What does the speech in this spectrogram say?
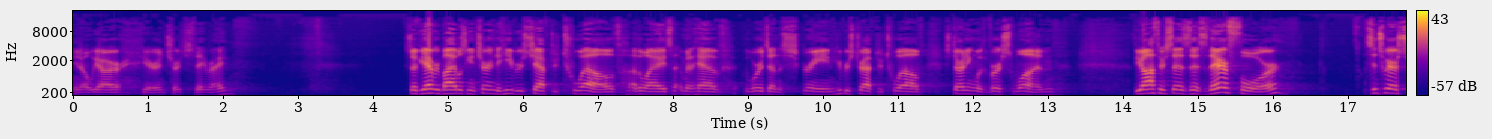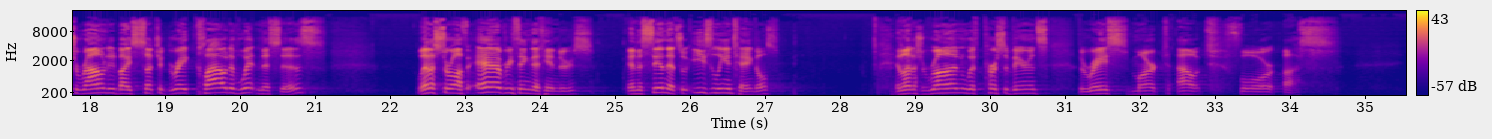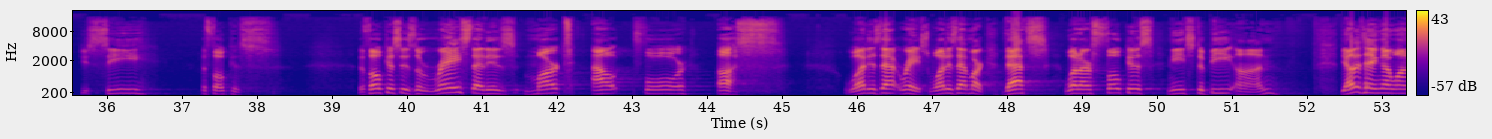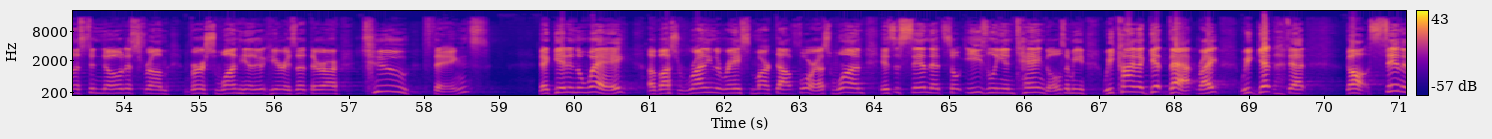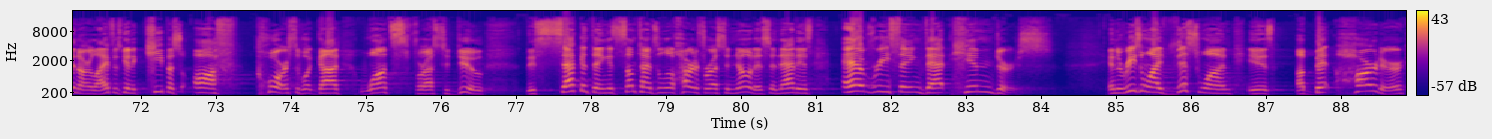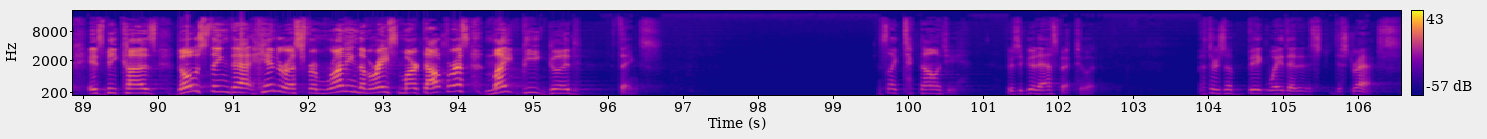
You know, we are here in church today, right? So if you have your Bibles, you can turn to Hebrews chapter 12. Otherwise, I'm going to have the words on the screen. Hebrews chapter 12, starting with verse 1. The author says this Therefore, since we are surrounded by such a great cloud of witnesses, let us throw off everything that hinders and the sin that so easily entangles, and let us run with perseverance the race marked out for us. You see the focus. The focus is the race that is marked out for us. What is that race? What is that mark? That's what our focus needs to be on. The other thing I want us to notice from verse 1 here, here is that there are two things that get in the way of us running the race marked out for us. One is the sin that so easily entangles. I mean, we kind of get that, right? We get that God, sin in our life is going to keep us off course of what God wants for us to do. The second thing is sometimes a little harder for us to notice, and that is everything that hinders. And the reason why this one is a bit harder is because those things that hinder us from running the race marked out for us might be good things. It's like technology, there's a good aspect to it, but there's a big way that it distracts.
